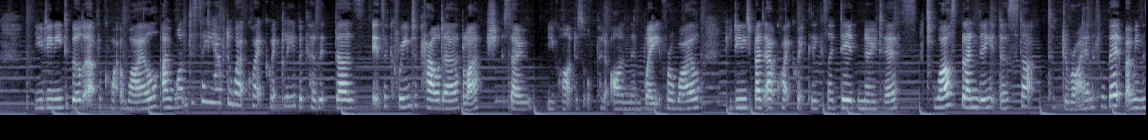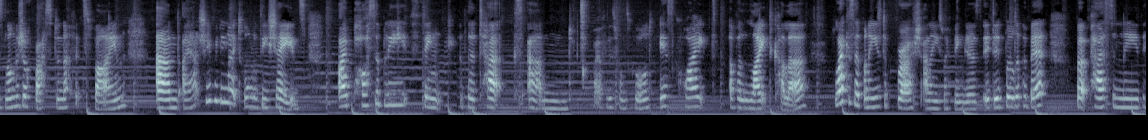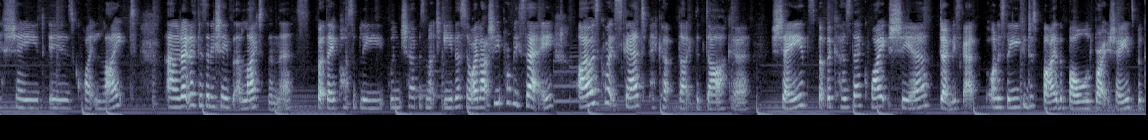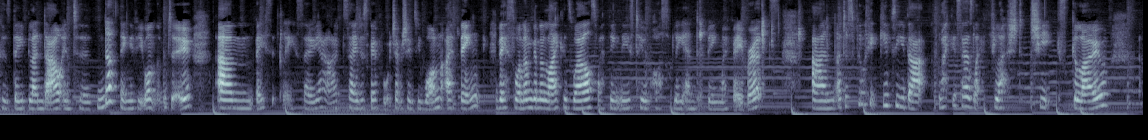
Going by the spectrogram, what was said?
You do need to build it up for quite a while. I want to say you have to work quite quickly because it does, it's a cream to powder blush so you can't just sort of put it on and then wait for a while. You do need to blend it out quite quickly because I did notice whilst blending it does start to dry a little bit but I mean as long as you're fast enough it's fine and I actually really liked all of these shades. I possibly think the Turks and whatever this one's called is quite of a light colour. Like I said, when I used a brush and I used my fingers, it did build up a bit, but personally this shade is quite light. And I don't know if there's any shades that are lighter than this but they possibly wouldn't show up as much either. So I'd actually probably say I was quite scared to pick up like the darker shades but because they're quite sheer don't be scared. Honestly you can just buy the bold bright shades because they blend out into nothing if you want them to um basically. So yeah I'd say just go for whichever shades you want. I think this one I'm gonna like as well so I think these two will possibly end up being my favorites. And I just feel like it gives you that like it says like flushed cheeks glow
